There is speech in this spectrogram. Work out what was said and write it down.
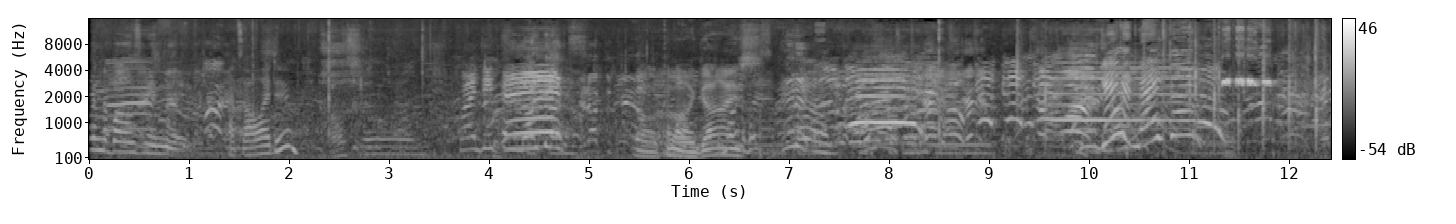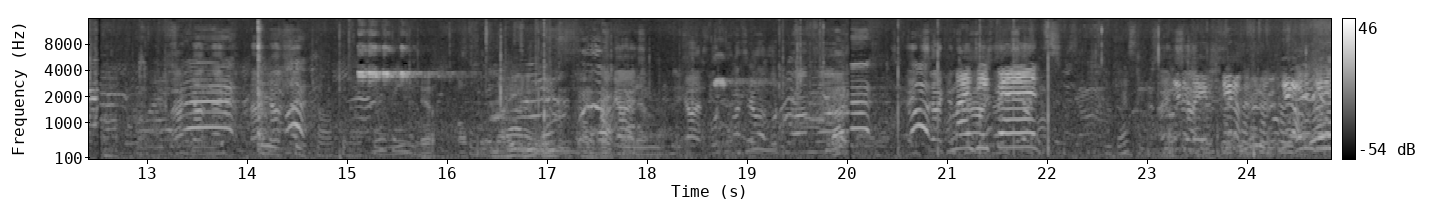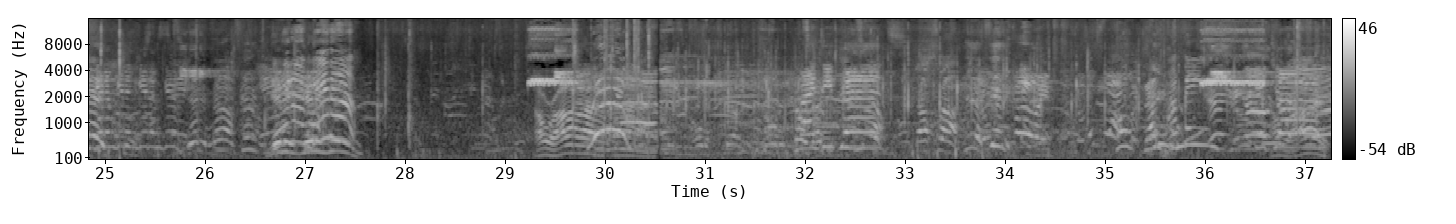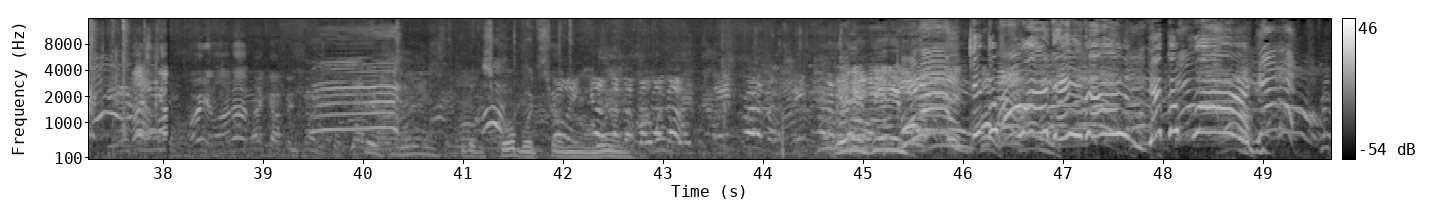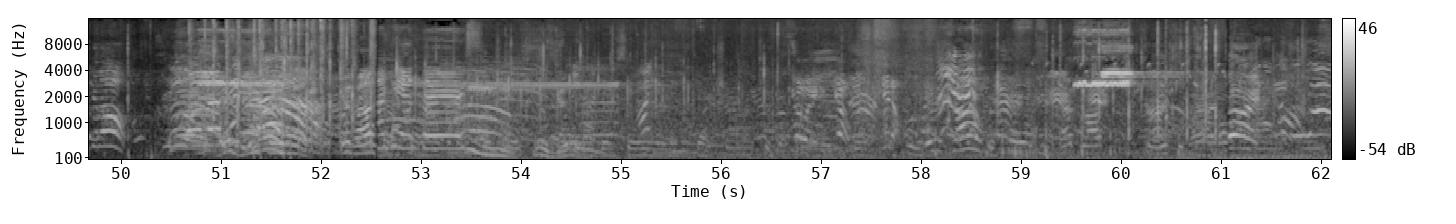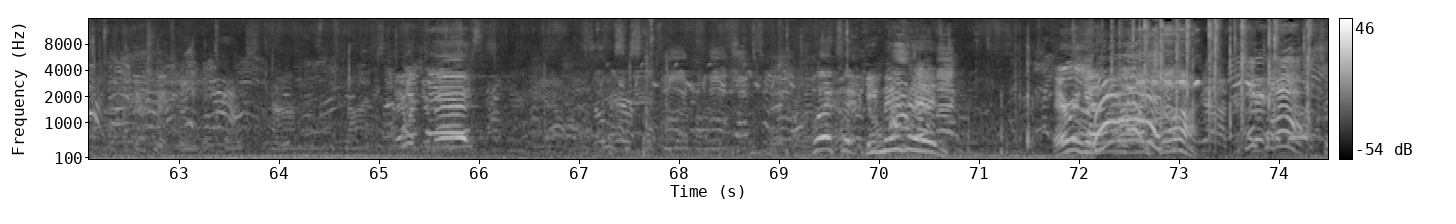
when the ball's being moved. That's all I do. Come on, defense. Oh, come on, guys. Get it, Nathan! Come on, defense. Get him, get him, get him, get him, get him, get him. Get him, get him, get him. All right. Come on, defense. I mean, Good job. Look at the scoreboard throwing the wrong way. Get him, get him. Oh, Nathan! Get the flag! Good hot. Come on, Panthers. Keep moving. There we go. Nice. Good catch.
